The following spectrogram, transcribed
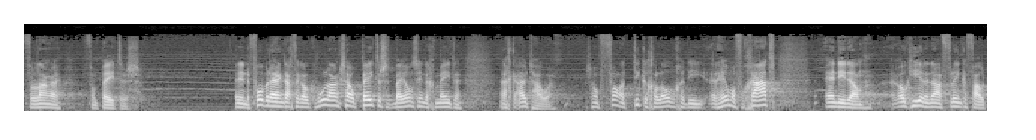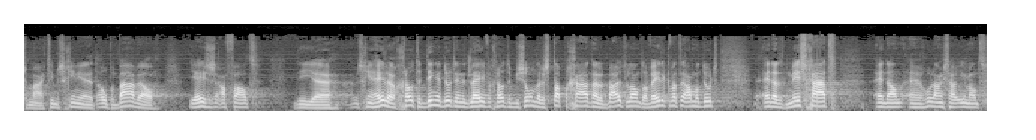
verlangen van Petrus. En in de voorbereiding dacht ik ook, hoe lang zou Petrus het bij ons in de gemeente eigenlijk uithouden? Zo'n fanatieke gelovige die er helemaal voor gaat en die dan ook hier en daar flinke fouten maakt. Die misschien in het openbaar wel Jezus afvalt. Die uh, misschien hele grote dingen doet in het leven, grote bijzondere stappen gaat naar het buitenland, dan weet ik wat hij allemaal doet. En dat het misgaat. En dan, uh, hoe lang zou iemand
